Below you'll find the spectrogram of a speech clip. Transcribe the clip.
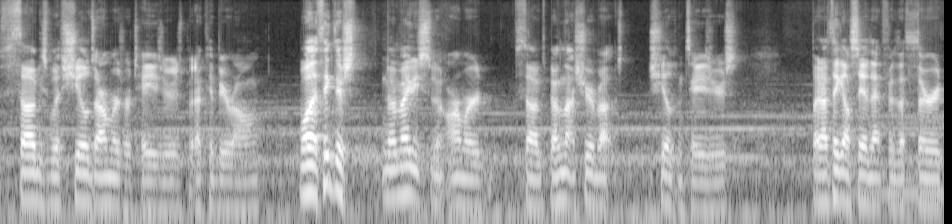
thugs with shields, armors, or tasers, but I could be wrong. Well, I think there's there might be some armored thugs, but I'm not sure about shields and tasers. But I think I'll save that for the third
